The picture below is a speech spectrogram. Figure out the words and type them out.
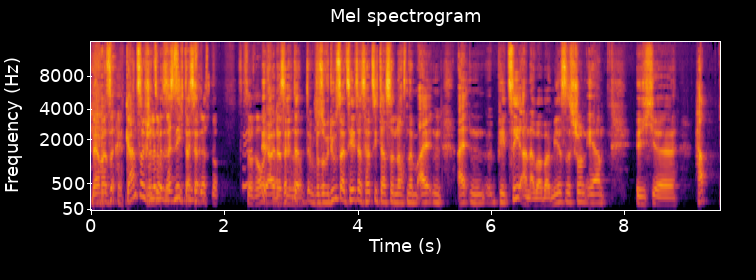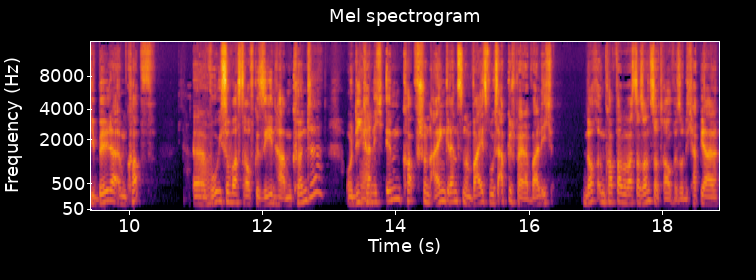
ja, aber so, ganz so schlimm so, ist es nicht. Das, das so raus, ja, das, das, so wie du es erzählst, das hört sich das so nach einem alten, alten PC an, aber bei mir ist es schon eher, ich äh, hab die Bilder im Kopf, äh, wo ich sowas drauf gesehen haben könnte. Und die ja. kann ich im Kopf schon eingrenzen und weiß, wo ich es abgespeichert habe, weil ich noch im Kopf habe, was da sonst noch drauf ist. Und ich habe ja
